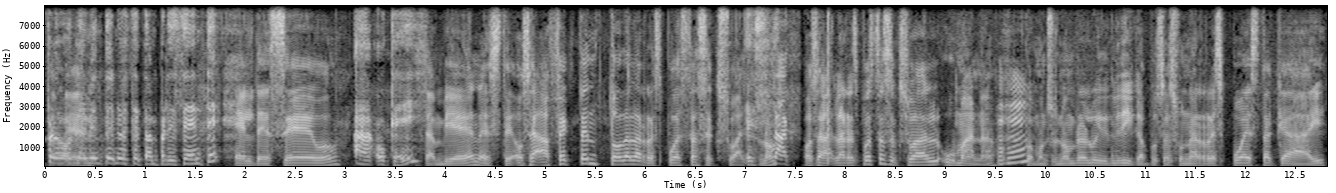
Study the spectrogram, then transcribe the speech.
probablemente no esté tan presente. El deseo. Ah, ok. También, este, o sea, afectan toda la respuesta sexual, ¿no? Exacto. O sea, la respuesta sexual humana, como en su nombre lo indica, pues es una respuesta que hay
